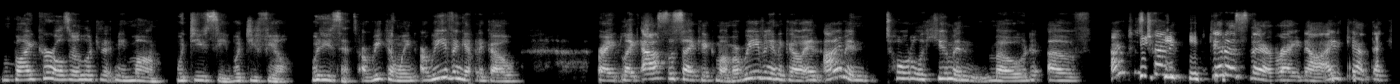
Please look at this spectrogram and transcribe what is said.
my girls are looking at me, Mom, what do you see? What do you feel? What do you sense? Are we going? Are we even going to go? Right? Like ask the psychic mom, are we even going to go? And I'm in total human mode of I'm just trying to get us there right now. I can't think.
